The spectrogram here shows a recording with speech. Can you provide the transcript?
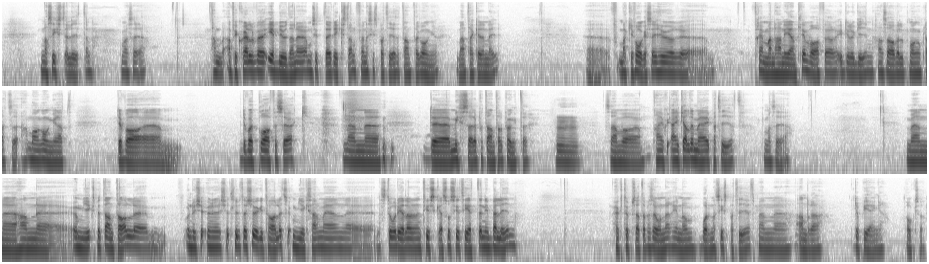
nazisteliten kan man säga. Han, han fick själv erbjudande om att sitta i riksdagen för nazistpartiet ett antal gånger, men han tackade nej. Eh, man kan fråga sig hur eh, främmande han egentligen var för ideologin. Han sa väl på många platser, många gånger att det var, eh, det var ett bra försök, men eh, det missade på ett antal punkter. Mm. Så han, var, han, han gick aldrig med i partiet, kan man säga. Men eh, han eh, umgicks med ett antal, eh, under, under slutet av 20-talet så umgicks han med en, eh, en stor del av den tyska societeten i Berlin. Högt uppsatta personer inom både nazistpartiet men eh, andra grupperingar också.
